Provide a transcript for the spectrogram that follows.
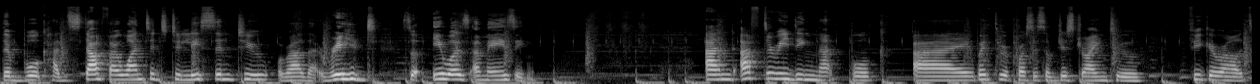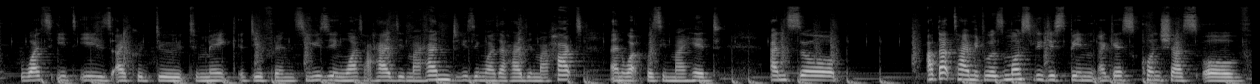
The book had stuff i wanted to listen to or rather read. So it was amazing. And after reading that book I went through a process of just trying to figure out what it is I could do to make a difference using what I had in my hand, using what I had in my heart, and what was in my head. And so at that time, it was mostly just being, I guess, conscious of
